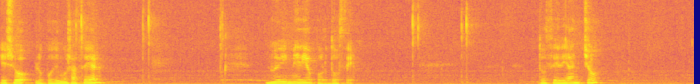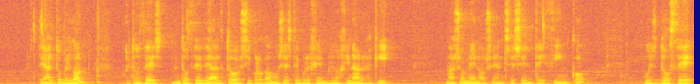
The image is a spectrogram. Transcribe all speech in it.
Eso lo podemos hacer 9,5 por 12. 12 de ancho, de alto, perdón. Entonces, 12 de alto, si colocamos este, por ejemplo, imaginaros aquí, más o menos en 65, pues 12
